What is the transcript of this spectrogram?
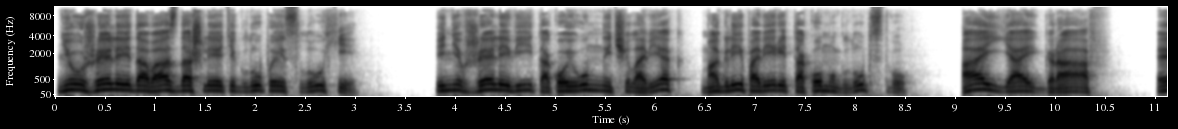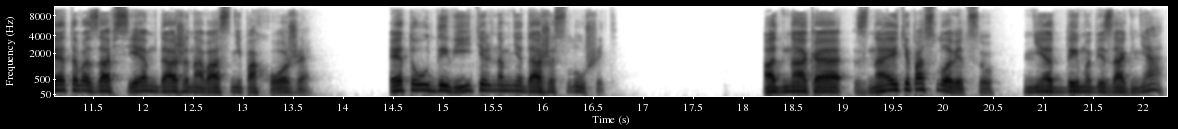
Неужели и до вас дошли эти глупые слухи? И невжели вы, такой умный человек, могли поверить такому глупству? Ай-яй, граф, этого совсем даже на вас не похоже. Это удивительно мне даже слушать. Однако, знаете пословицу: нет дыма без огня,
